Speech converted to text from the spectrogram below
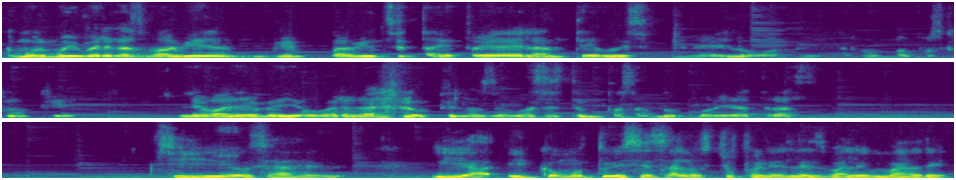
Como el muy vergas va bien, bien, va bien sentadito ahí adelante, güey, sin que nadie lo, interrumpa, pues como que le vale medio verga lo que los demás estén pasando por ahí atrás. Sí, o sea, y, y como tú dices, a los choferes les vale madre.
